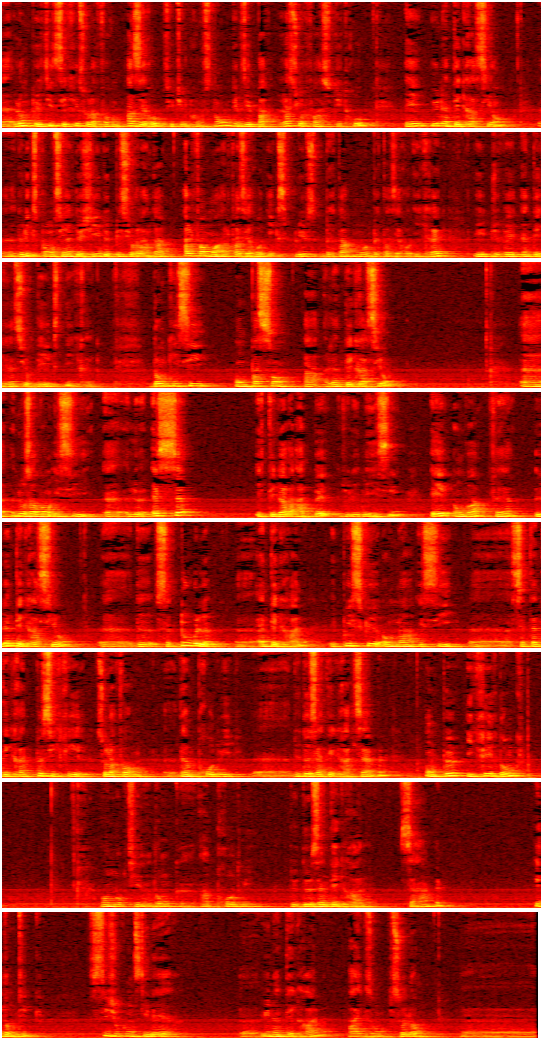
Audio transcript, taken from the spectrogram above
euh, l'amplitude s'écrit sous la forme A0, c'est une constante, divisée par la surface du trou, une intégration euh, de l'exponentielle de j de pi sur lambda, alpha moins alpha 0, x plus bêta moins bêta 0, y, et je vais intégrer sur dx, dy. Donc ici, en passant à l'intégration, euh, nous avons ici euh, le S est égal à B, je l'ai mis ici, et on va faire l'intégration de cette double intégrale. Et puisque on a ici cette intégrale peut s'écrire sous la forme euh, d'un produit euh, de deux intégrales simples, on peut écrire donc, on obtient donc euh, un produit de deux intégrales simples, identiques. Si je considère une intégrale, par exemple selon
